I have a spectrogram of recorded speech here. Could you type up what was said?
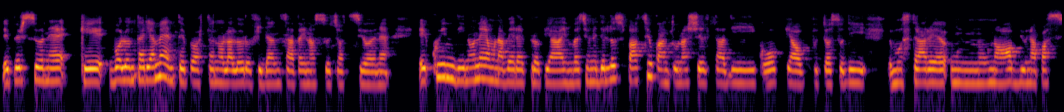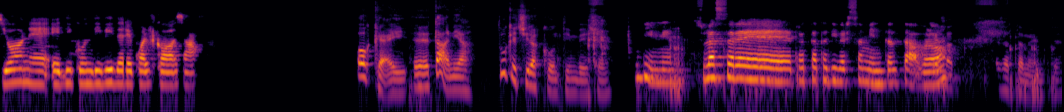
le persone che volontariamente portano la loro fidanzata in associazione e quindi non è una vera e propria invasione dello spazio quanto una scelta di coppia o piuttosto di mostrare un, un hobby, una passione e di condividere qualcosa. Ok, eh, Tania, tu che ci racconti invece? Dimmi, sull'essere trattata diversamente al tavolo? Esat- esattamente.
